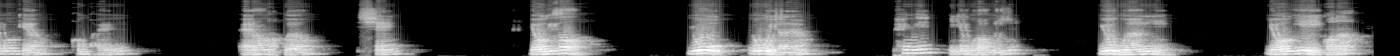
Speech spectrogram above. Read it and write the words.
해볼게요. 컴파일 에러 났고요. 실행 여기서 요 요거 있잖아요. 펭귄 이게 뭐라 그러지? 요 모양이 여기에 있거나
